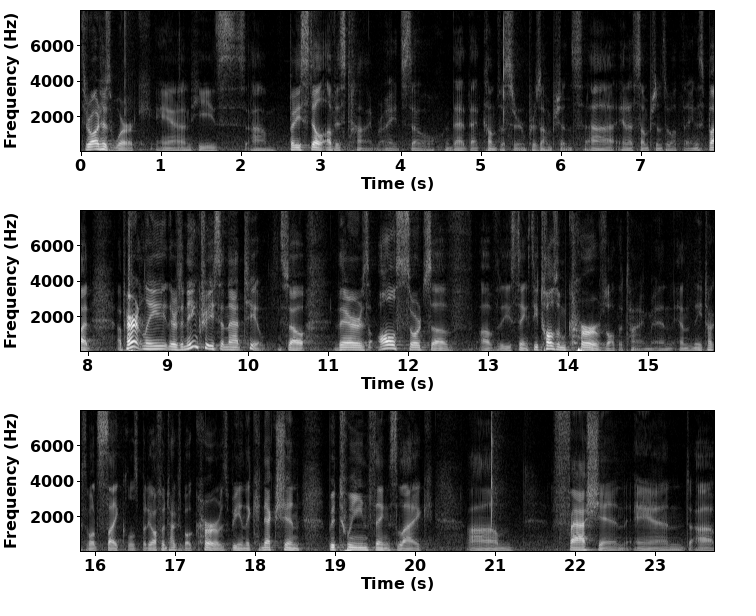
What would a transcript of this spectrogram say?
throughout his work, and he's um, but he's still of his time, right? So that that comes with certain presumptions uh, and assumptions about things. But apparently, there's an increase in that too. So there's all sorts of of these things. He calls them curves all the time, and and he talks about cycles, but he often talks about curves being the connection between things like um, fashion and uh,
